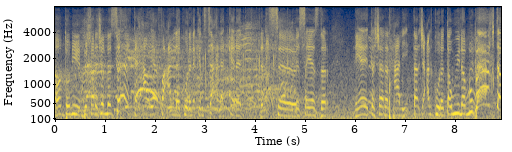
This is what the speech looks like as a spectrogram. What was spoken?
أنتونين بخارج الساق يحاول يرفع الكرة لكن سهلة كانت سيصدر نهاية الشهر الحالي ترجع الكرة طويلة مباغتة.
